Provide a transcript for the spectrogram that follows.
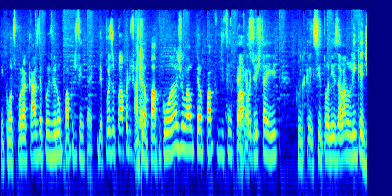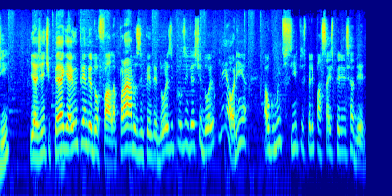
Encontros por acaso, depois virou o papo de fintech. Depois o Papo de Aqui Fintech. é o papo com o Anjo, lá o teu papo de fintech. Papo de- Assista aí, cl- sintoniza lá no LinkedIn. E a gente pega, e aí o empreendedor fala para os empreendedores e para os investidores, meia horinha, algo muito simples para ele passar a experiência dele.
